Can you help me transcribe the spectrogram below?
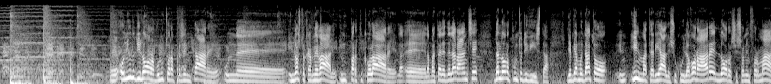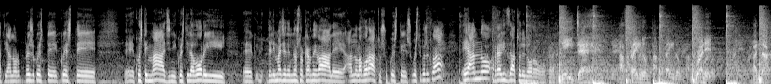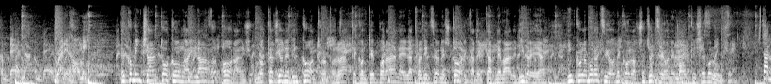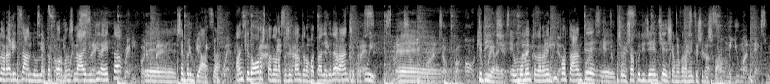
Eh, ognuno di loro ha voluto rappresentare un, eh, il nostro carnevale, in particolare la, eh, la battaglia delle arance, dal loro punto di vista. Gli abbiamo dato il, il materiale su cui lavorare, loro si sono informati, hanno preso queste, queste, eh, queste immagini, questi lavori eh, delle immagini del nostro carnevale, hanno lavorato su queste, su queste cose qua e hanno realizzato le loro opere. È cominciato con I Love Orange, un'occasione d'incontro tra l'arte contemporanea e la tradizione storica del carnevale di Ivrea in collaborazione con l'associazione Monkeys Evolution. stanno realizzando una performance live in diretta eh, sempre in piazza. Anche loro stanno rappresentando la battaglia delle arance, per cui eh, che dire, è un momento veramente importante, eh, c'è un sacco di gente e siamo veramente soddisfatti.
